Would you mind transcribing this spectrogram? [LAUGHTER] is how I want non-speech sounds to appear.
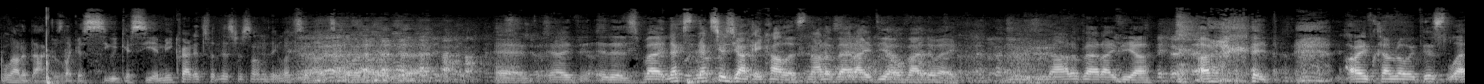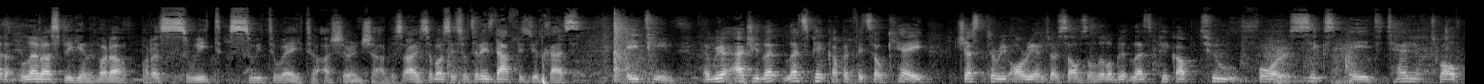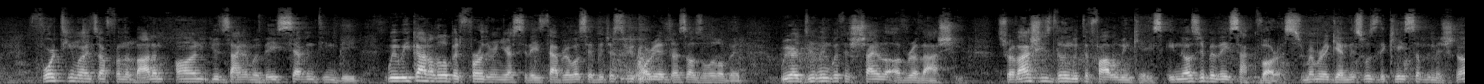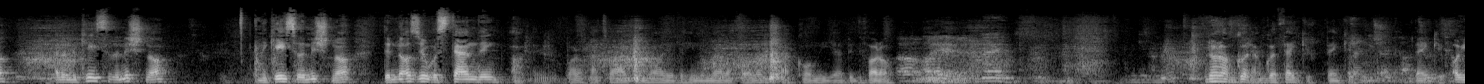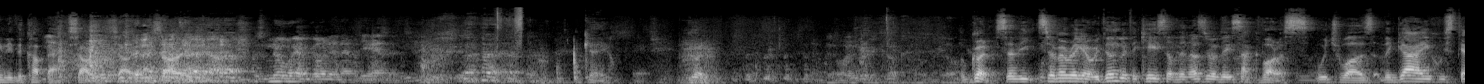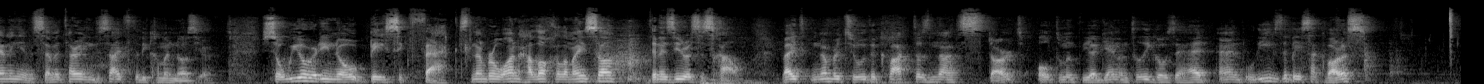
A lot of doctors like a C, we get CME credits for this or something. What's, uh, what's going on? And uh, it is. But next next year's Yachei Kala is not a bad idea, by the way. Not a bad idea. [LAUGHS] All right, all right, Charo. With this, let let us begin. What a what a sweet sweet way to usher in Shabbos. All right, so so today's daf is Yudchas, eighteen, and we are actually let, let's pick up if it's okay just to reorient ourselves a little bit, let's pick up 2, 4, 6, 8, 10, 12, 14 lines up from the bottom on Yud Zayin of base 17b. We, we got a little bit further in yesterday's tab, but I will say, but just to reorient ourselves a little bit, we are dealing with the Shaila of Ravashi. So Ravashi is dealing with the following case. A Nazir Beveis Akvaris. Remember again, this was the case of the Mishnah. And in the case of the Mishnah, in the case of the Mishnah, the Nazir was standing. Oh, no, no, I'm good. I'm good. Thank you. Thank you. Thank you. Oh, you need the cup back. Sorry. Sorry. Sorry. There's no way I'm going in empty handed. Okay. Good. Good. So, the, so remember again, we're dealing with the case of the Nazir of Esakvaras, which was the guy who's standing in the cemetery and decides to become a Nazir. So we already know basic facts. Number one, halacha lamaisa, the Nazir is schal. Right? Number two, the clock does not start ultimately again until he goes ahead and leaves the Beis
